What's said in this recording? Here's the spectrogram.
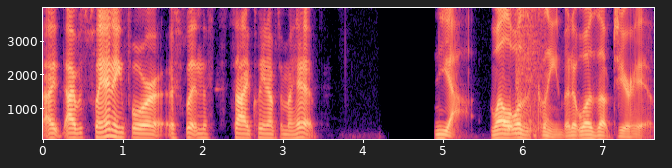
I I was planning for a slit in the side, clean up to my hip. Yeah. Well, it wasn't clean, but it was up to your hip.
